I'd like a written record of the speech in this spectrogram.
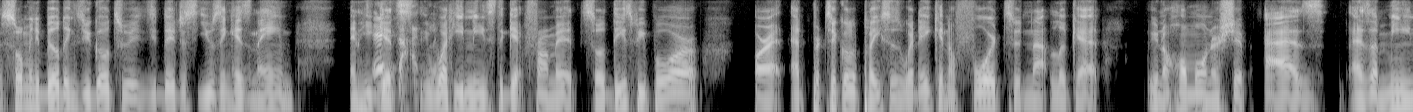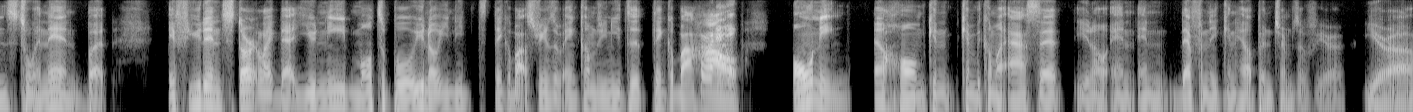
so many buildings you go to they're just using his name and he gets Exactly. what he needs to get from it so these people are are at, at particular places where they can afford to not look at you know home ownership as as a means to an end but if you didn't start like that you need multiple you know you need to think about streams of incomes. You need to think about how Correct. owning a home can can become an asset you know and and definitely can help in terms of your your uh,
